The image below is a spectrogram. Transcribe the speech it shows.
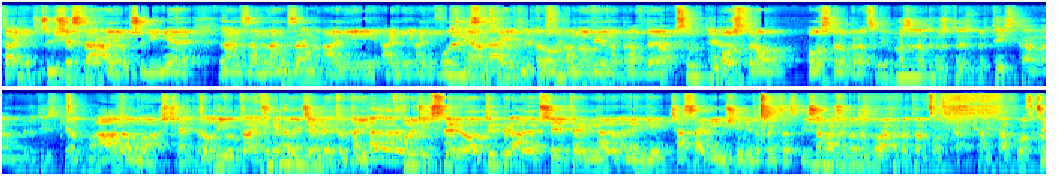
Tak jest, czyli się starają, czyli nie langsam, langsam, ani, ani, ani włoski No nie, strajk, tylko absolutnie. panowie naprawdę Absolutnie. ostro, ostro pracują. Może dlatego, że to jest brytyjska, brytyjski odwam. A no właśnie, Tak, to tak. tutaj nie będziemy tutaj wchodzić w stereotypy, ale przy terminalu LNG czasami im się nie do końca spieszy. No właśnie, bo to była chyba ta włoska, ta, ta włoska.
